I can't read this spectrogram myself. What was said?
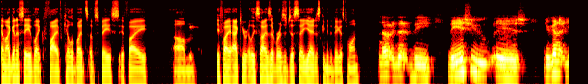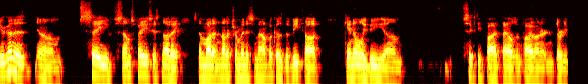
am I going to save like five kilobytes of space if I um, if I accurately size it versus just say yeah, just give me the biggest one? No, the the the issue is you're gonna you're gonna um, save some space. It's not a it's not a, not a tremendous amount because the VTOC can only be um, sixty five thousand five hundred and thirty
